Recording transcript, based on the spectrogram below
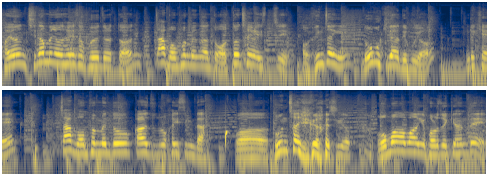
과연 지난번 영상에서 보여드렸던 짭 원펀맨과는 또 어떤 차이가 있을지 어, 굉장히 너무 기대가 되고요 이렇게 짭 원펀맨도 깔아주도록 하겠습니다. 와 돈 차이가 지금 어마어마하게 벌어져 있긴 한데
